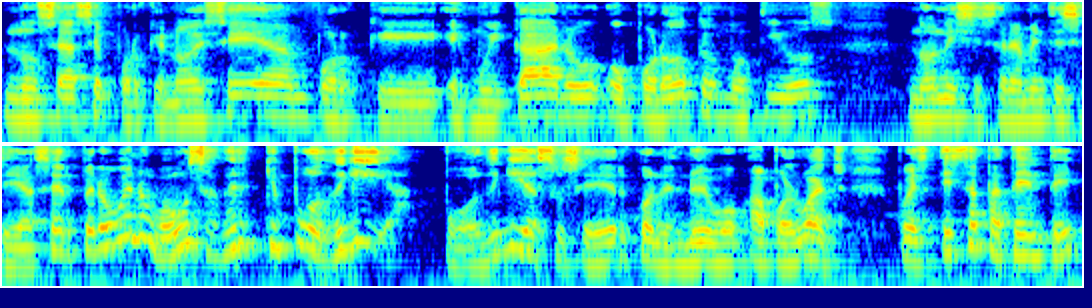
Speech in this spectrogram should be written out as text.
no se hace porque no desean, porque es muy caro o por otros motivos no necesariamente se debe hacer. Pero bueno, vamos a ver qué podría, podría suceder con el nuevo Apple Watch. Pues esta patente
